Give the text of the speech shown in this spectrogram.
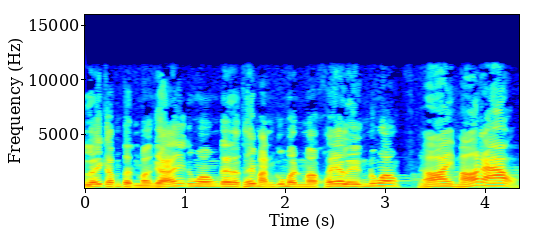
lấy cảm tình bạn gái đúng không đây là thế mạnh của mình mà khoe liền đúng không Rồi mở rào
